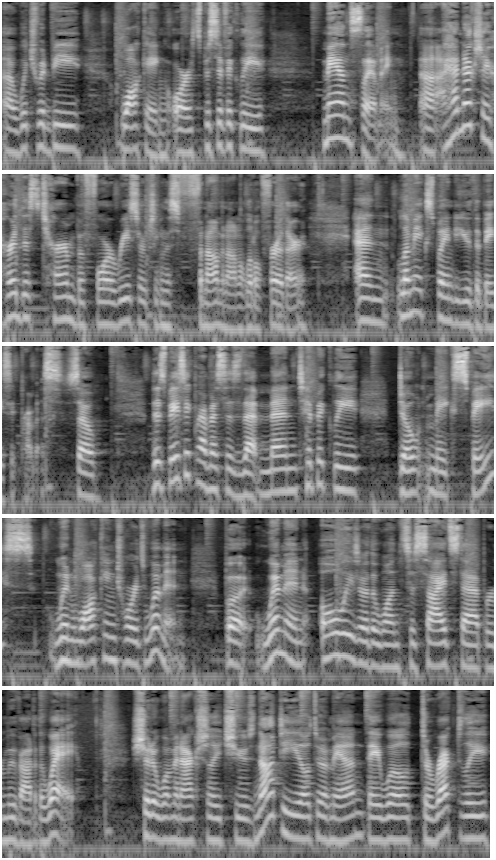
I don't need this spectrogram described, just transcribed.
uh, which would be walking, or specifically man slamming. Uh, I hadn't actually heard this term before researching this phenomenon a little further. And let me explain to you the basic premise. So, this basic premise is that men typically don't make space when walking towards women, but women always are the ones to sidestep or move out of the way. Should a woman actually choose not to yield to a man, they will directly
